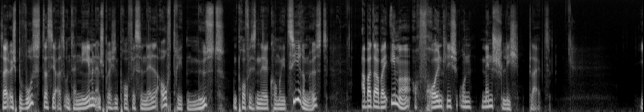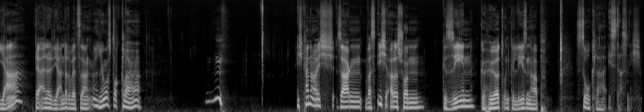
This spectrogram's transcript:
Seid euch bewusst, dass ihr als Unternehmen entsprechend professionell auftreten müsst und professionell kommunizieren müsst, aber dabei immer auch freundlich und menschlich bleibt. Ja, der eine oder die andere wird sagen, ja, ist doch klar. Hm. Ich kann euch sagen, was ich alles schon gesehen, gehört und gelesen habe. So klar ist das nicht.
